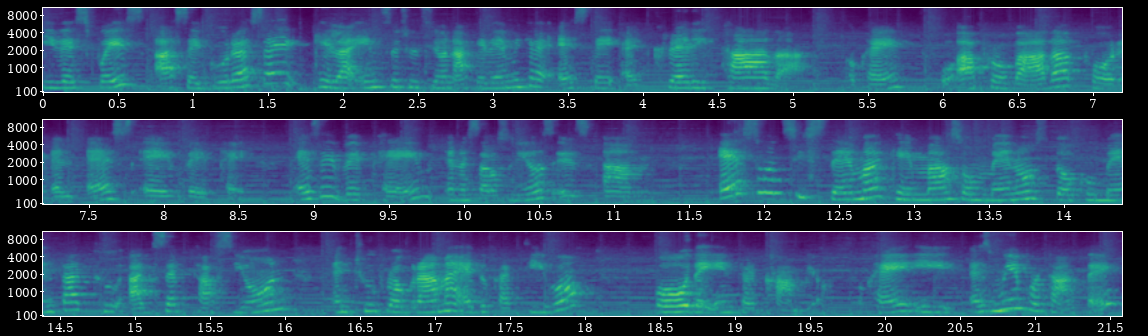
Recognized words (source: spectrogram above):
y después asegúrese que la institución académica esté acreditada, ¿ok? O aprobada por el SEVP. SEVP en Estados Unidos es, um, es un sistema que más o menos documenta tu aceptación en tu programa educativo o de intercambio, ¿ok? Y es muy importante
